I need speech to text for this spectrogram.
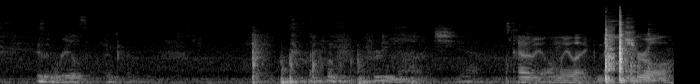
is in real time. Pretty much, yeah. It's kind of the only like natural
